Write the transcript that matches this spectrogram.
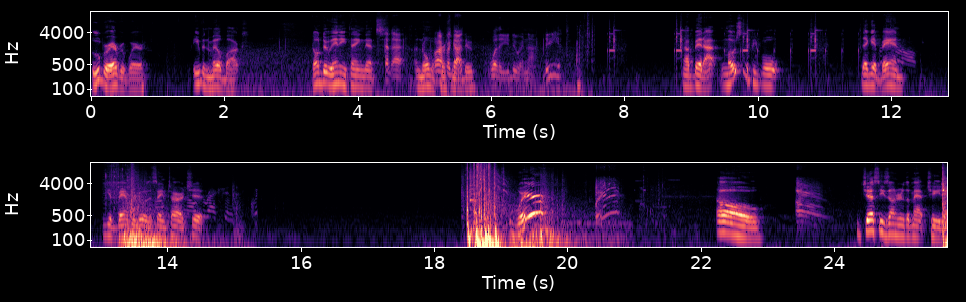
Uber everywhere, even the mailbox. Don't do anything that's a normal Well, I person would do. whether you do or not. Do you? I bet I, most of the people that get banned You get banned for doing the same tired shit. Where? Oh, Oh. Jesse's under the map cheating.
